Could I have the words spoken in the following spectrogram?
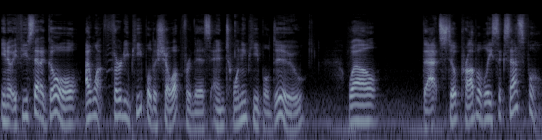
you know, if you set a goal, I want 30 people to show up for this and 20 people do, well, that's still probably successful.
